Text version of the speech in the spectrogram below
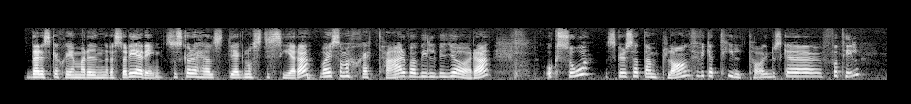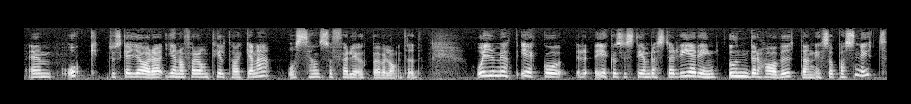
der det skal skje marin restaurering, så skal du helst diagnostisere hva som har skjedd her, hva vil vi gjøre? Og så skal du sette en plan for hvilke tiltak du skal få til. Um, og du skal gjøre, gjennomføre de tiltakene, og sen så følge opp over lang tid. Og i og med at eko, ekosystemrestaurering under havytan er såpass nytt,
